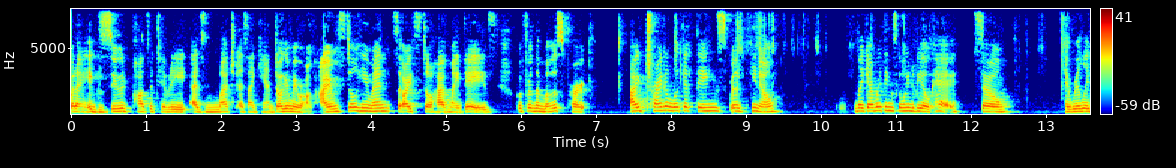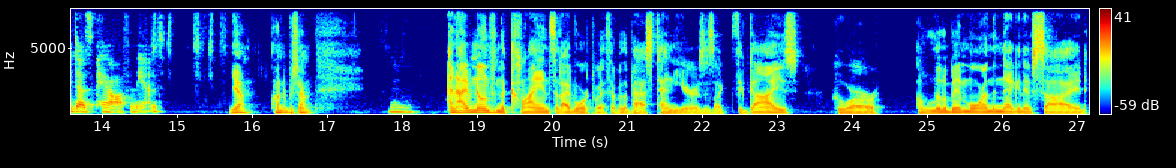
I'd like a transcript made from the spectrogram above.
but I exude positivity as much as I can. Don't get me wrong. I am still human, so I still have my days. But for the most part, I try to look at things like, you know, like everything's going to be okay. So it really does pay off in the end. Yeah, 100%. Mm. And I've known from the clients that I've worked with over the past 10 years is like the guys who are a little bit more on the negative side,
